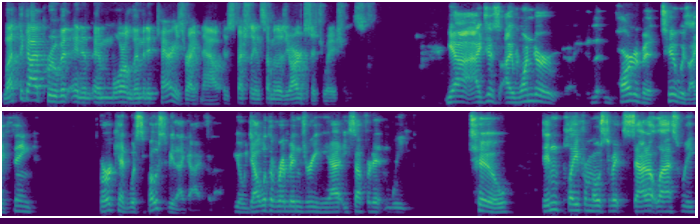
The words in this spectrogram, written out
Let the guy prove it in, in more limited carries right now, especially in some of those yard situations. Yeah, I just, I wonder, part of it too is I think Burkhead was supposed to be that guy for them. You know, he dealt with a rib injury. He had he suffered it in week two. Didn't play for most of it. Sat out last week.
